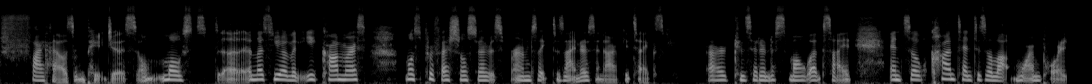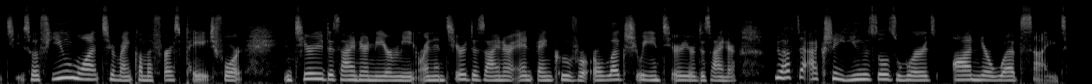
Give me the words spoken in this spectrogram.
5,000 pages. So, most, uh, unless you have an e commerce, most professional service firms like designers and architects are considered a small website. And so content is a lot more important to you. So if you want to rank on the first page for interior designer near me or an interior designer in Vancouver or luxury interior designer, you have to actually use those words on your website.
